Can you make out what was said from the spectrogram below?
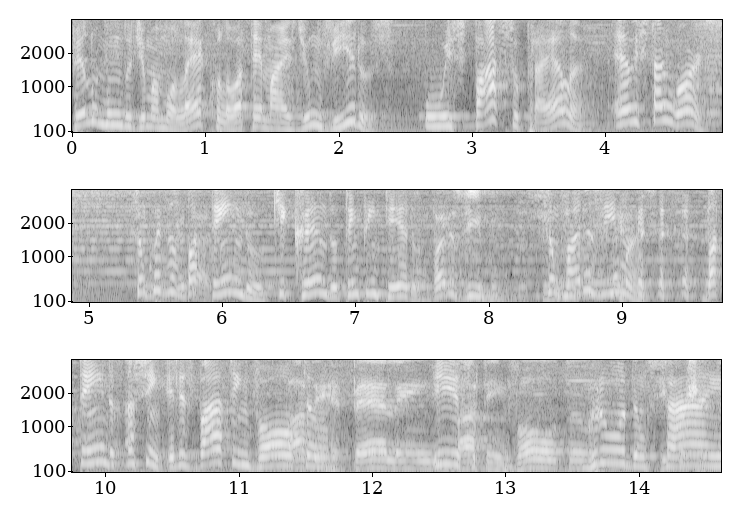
pelo mundo de uma molécula ou até mais de um vírus, o espaço para ela é o Star Wars. São coisas verdade. batendo, quicando o tempo inteiro. São vários ímãs. Assim. São vários ímãs batendo. Assim, eles batem, voltam. Batem, repelem, Isso. batem, voltam. grudam, saem.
